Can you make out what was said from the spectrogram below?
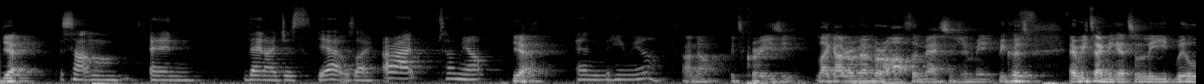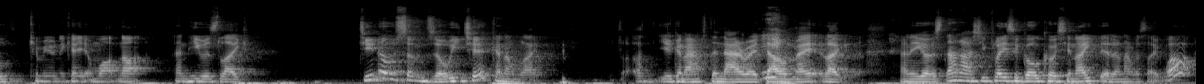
Yeah. something, and then I just yeah, I was like, all right, sign me up, Yeah. and here we are. I know it's crazy. Like I remember Arthur messaging me because every time he gets a lead, we'll communicate and whatnot. And he was like, "Do you know some Zoe chick?" And I'm like, "Uh, "You're gonna have to narrow it down, mate." Like, and he goes, "No, no, she plays at Gold Coast United." And I was like, "What?"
